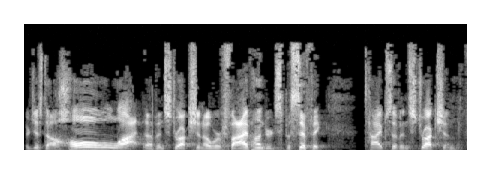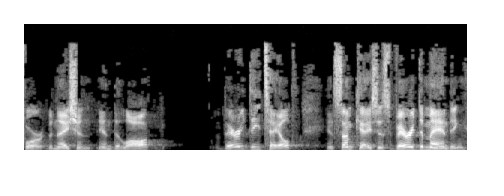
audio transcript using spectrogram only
There's just a whole lot of instruction, over 500 specific types of instruction for the nation in the law. Very detailed, in some cases, very demanding,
